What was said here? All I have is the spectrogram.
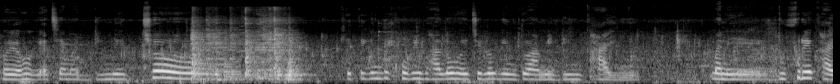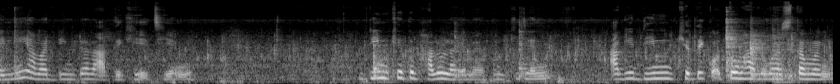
হয়ে গেছে আমার ডিমের ঝোল। খেতে কিন্তু খুবই ভালো হয়েছিল, কিন্তু আমি ডিম খাইনি। মানে দুপুরে খাইনি, আমার ডিমটা রাতে খেয়েছি আমি। ডিম খেতে ভালো লাগে না এখন কি জানি? আগে ডিম খেতে কত ভালোবাসতাম আমি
